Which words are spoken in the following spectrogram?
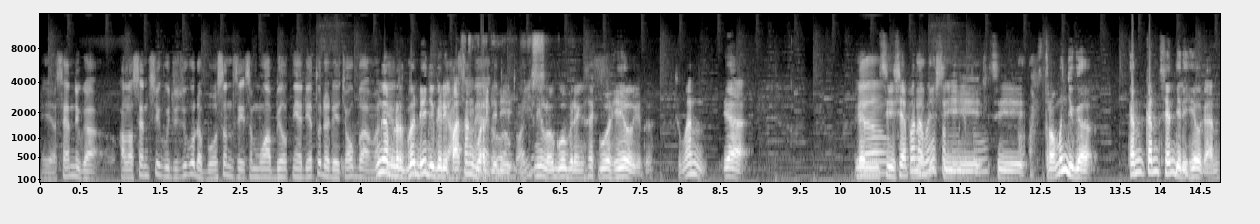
Iya, Sen juga kalau Sen sih gue jujur gua udah bosen sih semua build-nya dia tuh udah dia coba Enggak dia. menurut gue dia juga Ya, dipasang hasilnya buat jadi ini loh gue brengsek gue heal gitu. Cuman ya Ya, dan si siapa namanya bosen si gitu. si Strowman juga kan kan Sen jadi heal kan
